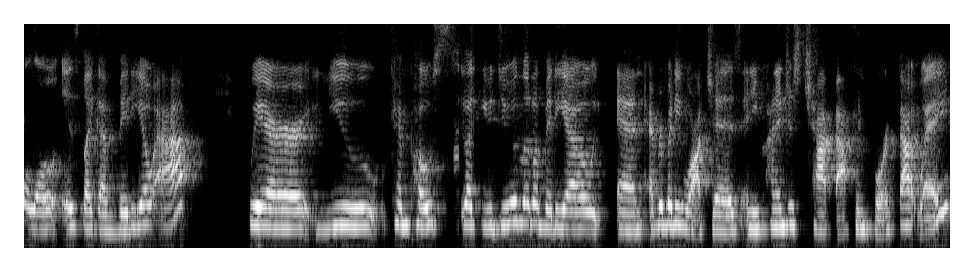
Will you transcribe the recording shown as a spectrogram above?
Polo is like a video app where you can post like you do a little video and everybody watches and you kind of just chat back and forth that way.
